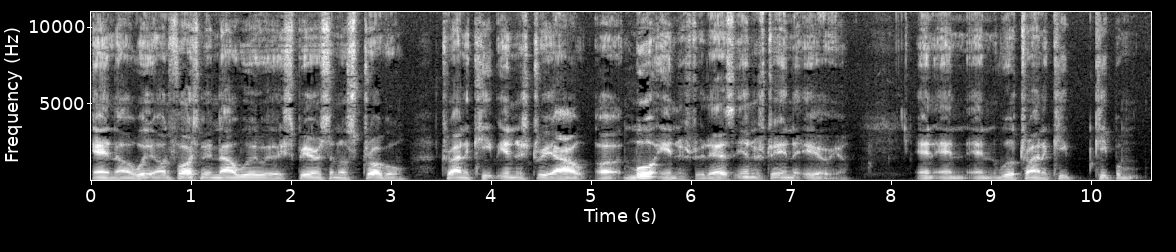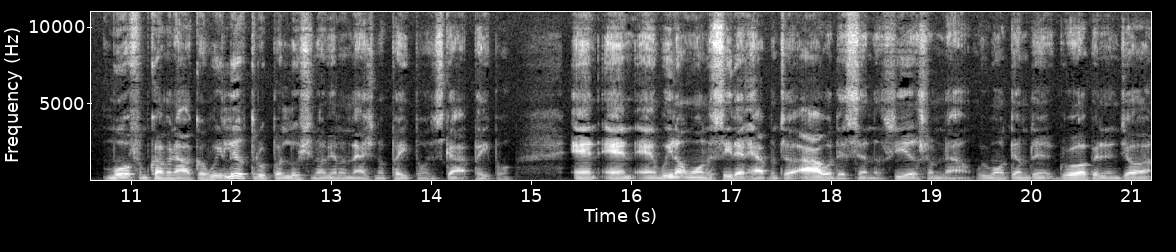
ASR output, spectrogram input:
and uh, we unfortunately now we're experiencing a struggle trying to keep industry out, uh, more industry. There's industry in the area, and and and we're trying to keep keep them more from coming out because we live through pollution of international paper and Scott paper, and and and we don't want to see that happen to our descendants years from now. We want them to grow up and enjoy.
